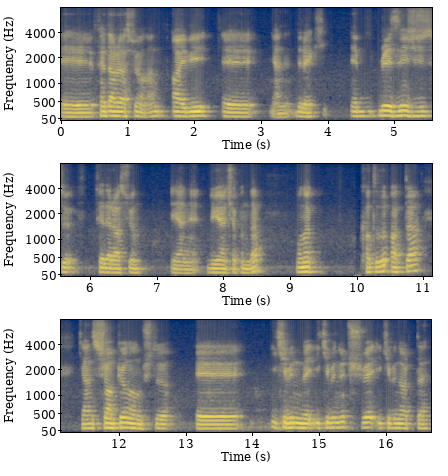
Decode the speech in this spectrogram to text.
E, federasyon olan IB e, yani direkt e, Brezilya Jiu-Jitsu Federasyon yani dünya çapında ona katılıp hatta kendisi şampiyon olmuştu. E, 2000'de, 2003 ve 2004'te.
